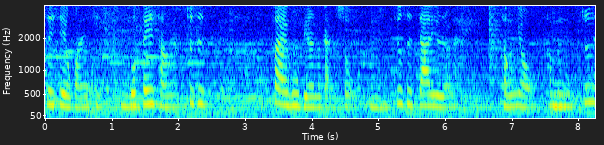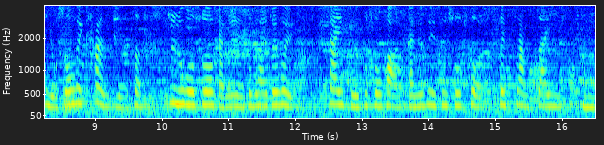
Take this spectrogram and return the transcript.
这些有关系。我非常就是在乎别人的感受，嗯，就是家里人、朋友他们就是有时候会看脸色，就如果说感觉脸色不太对，会下意识的不说话了，感觉自己是说错了，会这样在意，嗯。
